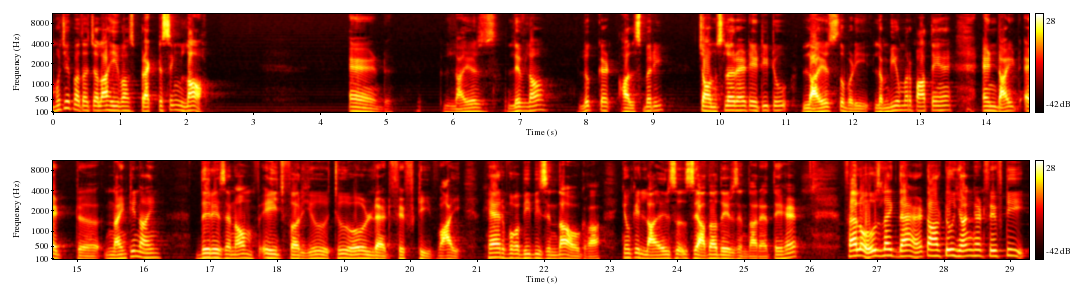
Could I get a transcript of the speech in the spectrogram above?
मुझे पता चला he was practising law and lawyers live लॉ look at Halsbury chancellor at 82 lawyers तो बड़ी लंबी उम्र पाते हैं. And died at 99 there is an of age for you too old at 50 why खैर, वो अभी भी ज़िंदा होगा, क्योंकि लायर्स ज़्यादा देर ज़िंदा रहते हैं। Fellows like that are too young at fifty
